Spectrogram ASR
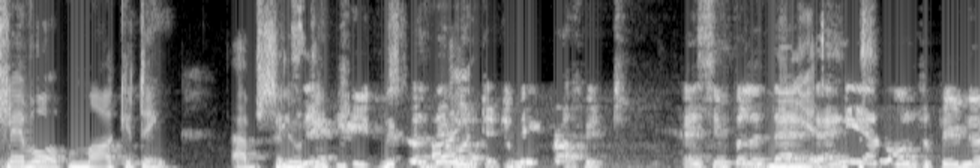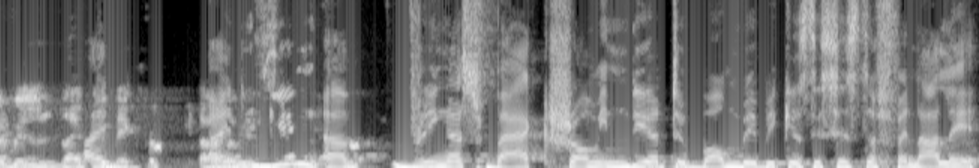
clever marketing. Absolutely. Exactly, because they I, wanted to make profit. As simple as that. Yes. Any entrepreneur will like I, to make profit. I'd again um, bring us back from India to Bombay because this is the finale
